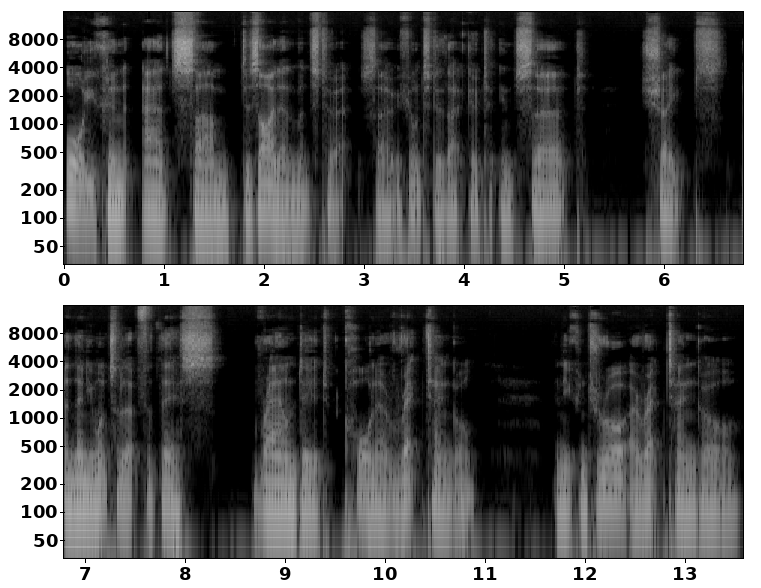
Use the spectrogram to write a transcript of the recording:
or you can add some design elements to it. So if you want to do that, go to Insert, Shapes, and then you want to look for this rounded corner rectangle, and you can draw a rectangle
